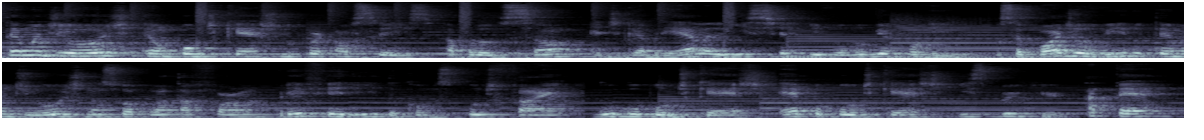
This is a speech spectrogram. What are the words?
O tema de hoje é um podcast do Portal 6. A produção é de Gabriela Lícia e Volúbia Correia. Você pode ouvir o tema de hoje na sua plataforma preferida, como Spotify, Google Podcast, Apple Podcast e Spreaker. Até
